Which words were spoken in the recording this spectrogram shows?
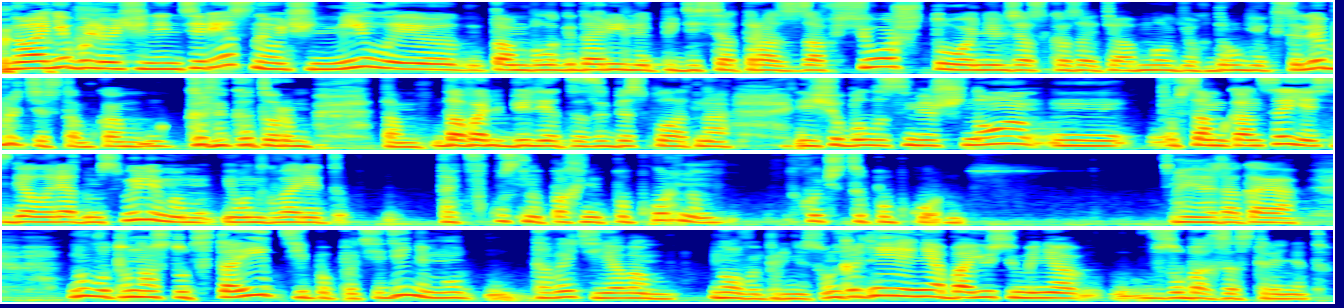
Но они были очень интересные, очень милые. Там благодарили 50 раз за все, что нельзя сказать о многих других селебритис, там, которым там давали билеты за бесплатно. И еще было смешно. В самом конце я сидела рядом с Уильямом, и он говорит, так вкусно пахнет попкорном, хочется попкорн. И я такая, ну вот у нас тут стоит, типа, под сиденьем, ну давайте я вам новый принесу. Он говорит, не-не-не, боюсь, у меня в зубах застрянет.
